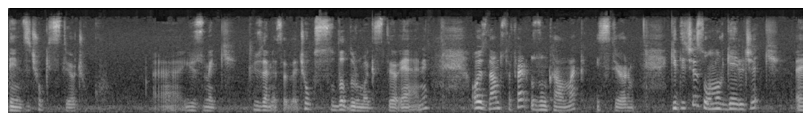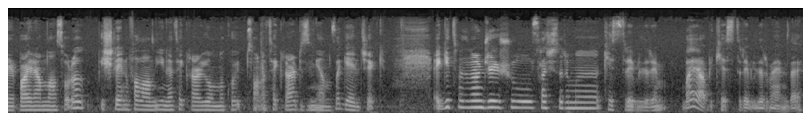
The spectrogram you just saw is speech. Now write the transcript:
Denizi çok istiyor, çok e, yüzmek, yüzemese de çok suda durmak istiyor yani. O yüzden bu sefer uzun kalmak istiyorum. Gideceğiz, Onur gelecek. Ee, bayramdan sonra işlerini falan yine tekrar yoluna koyup sonra tekrar bizim yanımıza gelecek. E, gitmeden önce şu saçlarımı kestirebilirim. Bayağı bir kestirebilirim hem de.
